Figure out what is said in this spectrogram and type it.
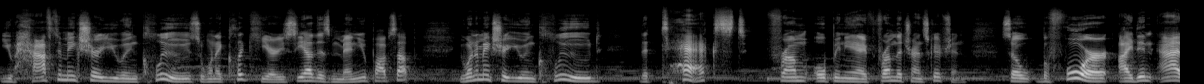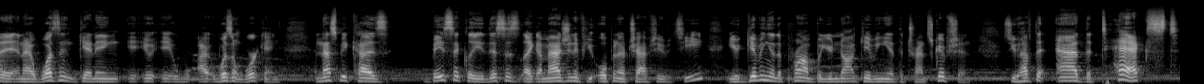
You have to make sure you include. So when I click here, you see how this menu pops up. You want to make sure you include the text from OpenAI from the transcription. So before I didn't add it and I wasn't getting it, it, it I wasn't working, and that's because basically this is like imagine if you open up ChatGPT, you're giving it the prompt, but you're not giving it the transcription. So you have to add the text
